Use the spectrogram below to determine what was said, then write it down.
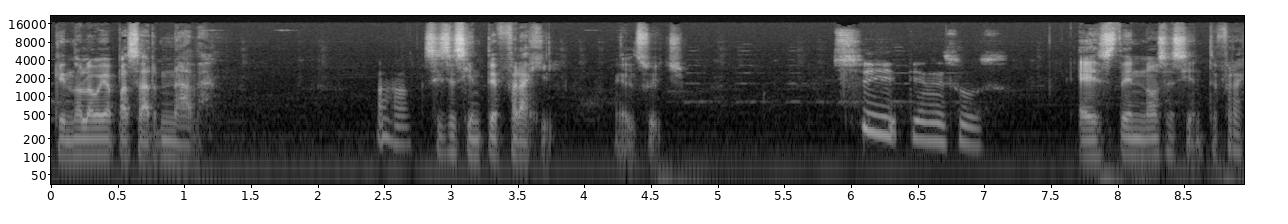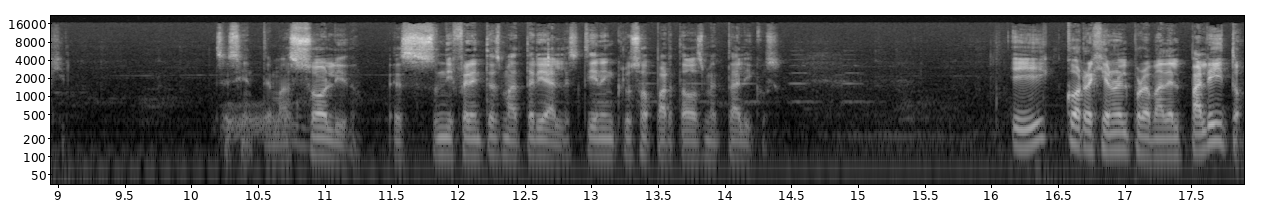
que no le voy a pasar nada? Ajá. Sí se siente frágil el Switch. Sí, tiene sus este no se siente frágil. Se siente más sólido. son diferentes materiales. Tiene incluso apartados metálicos. Y corrigieron el problema del palito.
